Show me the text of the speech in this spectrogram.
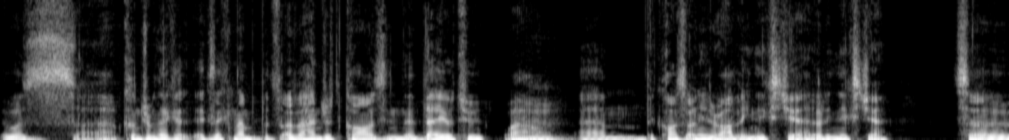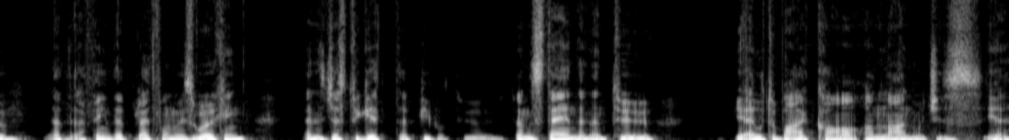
There was uh, I can't remember the exact number, but it's over 100 cars in a day or two. Wow. Mm. Um, the cars are only arriving next year, early next year. So I I think the platform is working, and it's just to get the people to, to understand and then to be able to buy a car online, which is yeah,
